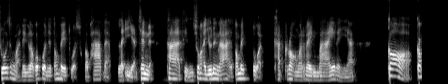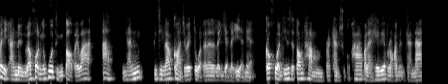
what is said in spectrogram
ช่วงจังหวะหนึ่งเราก็ควรจะต้องไปตรวจสุขภาพแบบละเอียด เช่นเนี่ยถ้าถึงช่วงอายุหนึ่งแล้วอาจจะต้องไปตรวจคัดกรองมะเร็งไม้อะไรอย่างเงี้ย ก็ก็เป็นอีกอันหนึ่งแล้วคนก็พูดถึงต่อไปว่าอ้าวงั้นจริงๆแล้วก่อนจะไปตรวจอะไรละเอียดละเอียดเนี่ยก็ควรที่จะต้องทำประกันสุขภาพอะไรให้เรียบร้อยเหมือนกันนะ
